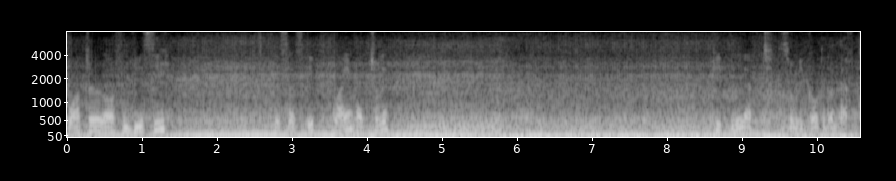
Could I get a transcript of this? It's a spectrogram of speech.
quarter of VC it's a steep climb actually. Keep left so we go to the left.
